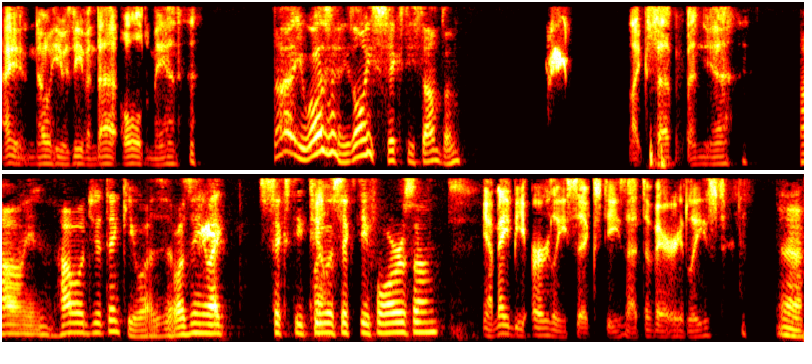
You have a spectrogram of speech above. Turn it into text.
I didn't know he was even that old, man. No, he wasn't. He's only sixty something. like seven, yeah. I mean, how old do you think he was? Wasn't he like sixty-two Well- or sixty-four or something? Yeah, maybe early sixties at the very least. Yeah.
